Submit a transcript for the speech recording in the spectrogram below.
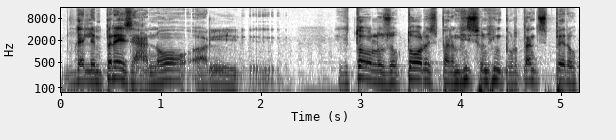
de la empresa, ¿no? Al todos los doctores para mí son importantes, pero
